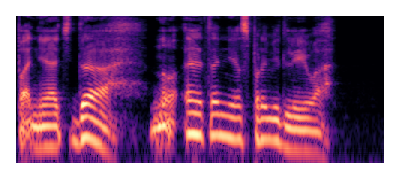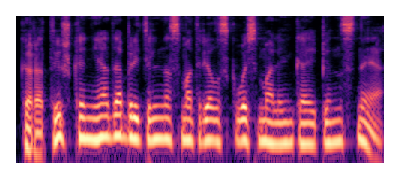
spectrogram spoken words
Понять, да, но это несправедливо. Коротышка неодобрительно смотрел сквозь маленькое пенсне.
